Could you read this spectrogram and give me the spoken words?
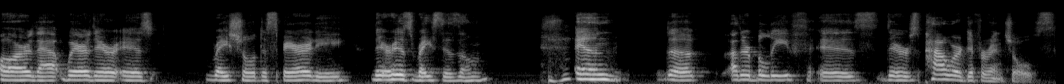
are that where there is racial disparity, there is racism. Mm-hmm. And the other belief is there's power differentials.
